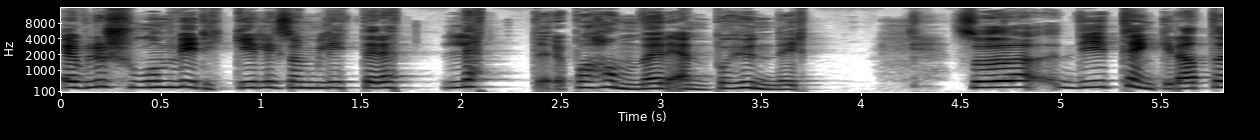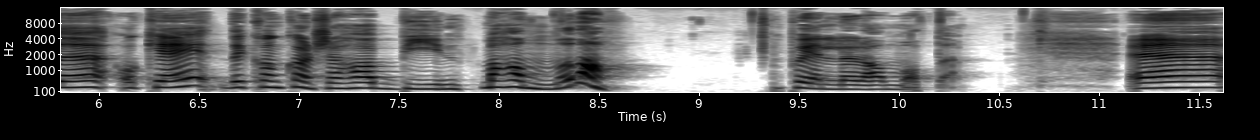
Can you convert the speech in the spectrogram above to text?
evolusjon virker liksom litt rett, lettere på hanner enn på hunder. Så de tenker at eh, ok, det kan kanskje ha begynt med hannene, da. På en eller annen måte. Eh,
